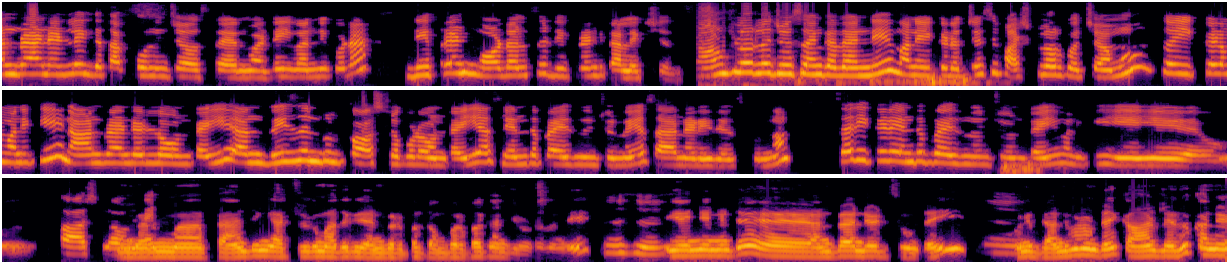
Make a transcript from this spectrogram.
అన్బ్రాండెడ్లో ఇంకా తక్కువ నుంచే వస్తాయి అన్నమాట ఇవన్నీ కూడా different models different collections ground ఫ్లోర్లో చూసాం కదండి మనం ఇక్కడ వచ్చేసి ఫస్ట్ ఫ్లోర్కి వచ్చాము. సో ఇక్కడ మనకి నాన్ బ్రాండెడ్లో ఉంటాయి అండ్ రీజనబుల్ కాస్ట్లో కూడా ఉంటాయి. అసలు ఎంత ప్రైస్ నుంచి ఉన్నాయో సార్ అడిగి తెలుసుకుందాం. సార్ ఇక్కడ ఎంత ప్రైస్ నుంచి ఉంటాయి? మనకి ఏ ఏ కాస్ట్లో ఉంటాయి. మా ప్యాంటింగ్ యాక్చువల్గా మా దగ్గర ఎనభై రూపాయలు తొంభై రూపాయలు కంచి ఉంటుందండి. ఇవన్నీ ఏంటంటే అన్బ్రాండెడ్స్ ఉంటాయి. కొన్ని బ్రాండ్ కూడా ఉంటాయి కావట్లేదు కానీ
